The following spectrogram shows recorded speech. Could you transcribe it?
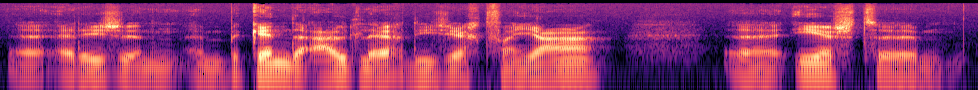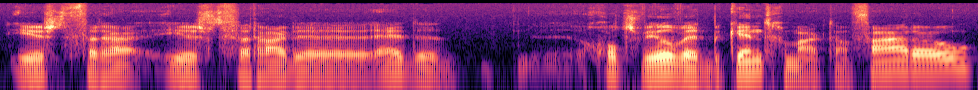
Uh, er is een, een, bekende uitleg die zegt van ja, uh, eerst, uh, eerst, eerst verharde, hè, de, Gods wil werd bekendgemaakt aan Farao.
